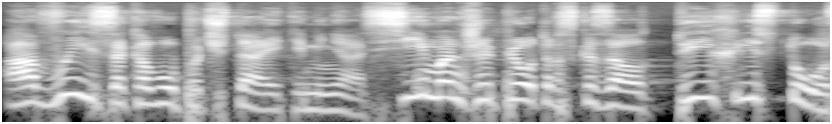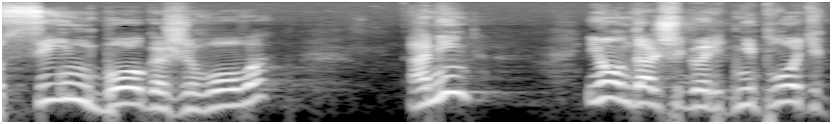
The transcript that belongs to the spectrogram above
а вы за кого почитаете меня? Симон же Петр сказал, ты Христос, Сын Бога Живого. Аминь. И он дальше говорит, не плотик,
